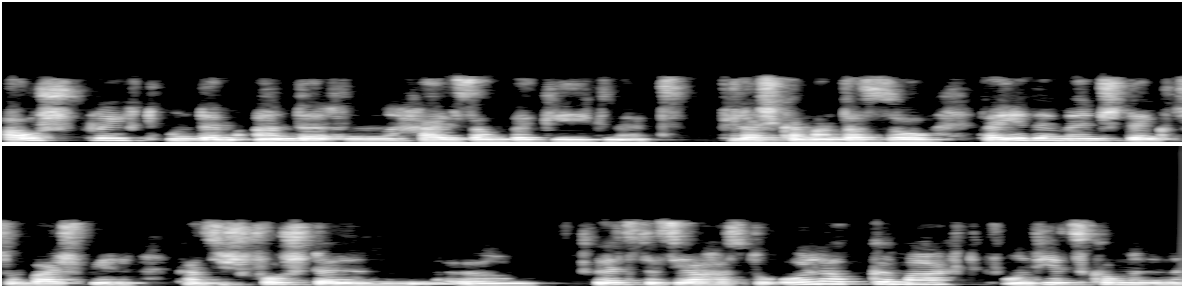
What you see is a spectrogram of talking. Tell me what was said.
ausspricht und dem anderen heilsam begegnet. Vielleicht kann man das so, da jeder Mensch denkt zum Beispiel, kann sich vorstellen, äh, letztes Jahr hast du Urlaub gemacht und jetzt kommen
